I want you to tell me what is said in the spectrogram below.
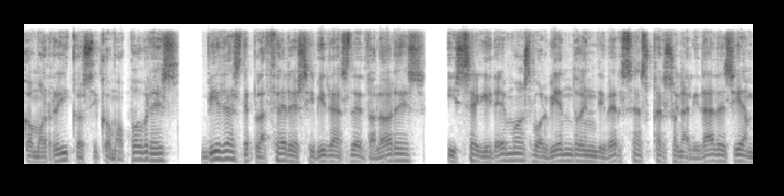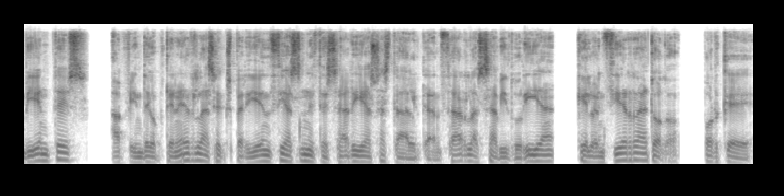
como ricos y como pobres, vidas de placeres y vidas de dolores, y seguiremos volviendo en diversas personalidades y ambientes, a fin de obtener las experiencias necesarias hasta alcanzar la sabiduría, que lo encierra todo. Porque,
